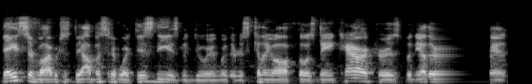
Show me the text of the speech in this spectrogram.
they survive, which is the opposite of what Disney has been doing, where they're just killing off those main characters. But the other hand,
